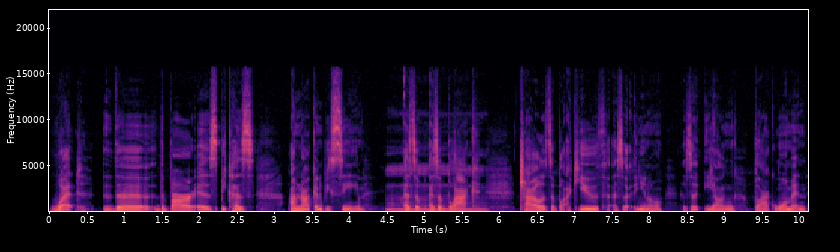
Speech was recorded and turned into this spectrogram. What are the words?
what the the bar is because I'm not going to be seen as a as a black mm. child, as a black youth, as a you know, as a young black woman,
